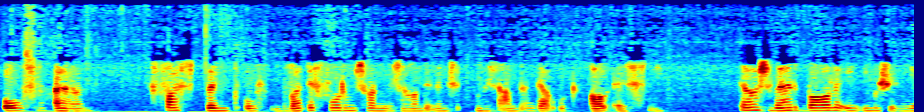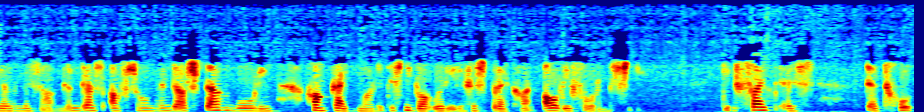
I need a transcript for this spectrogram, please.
of ehm uh, vasbind of watter vorms van mishandeling mishandeling daar ook al is nie daar's verbale en emosionele mishandeling, daar's afsondering, daar's stonewalling. Gaan kyk maar, dit is nie waaroor hierdie gesprek gaan al die vorms nie. Die feit is dat God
